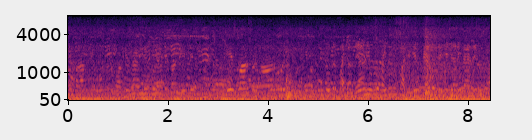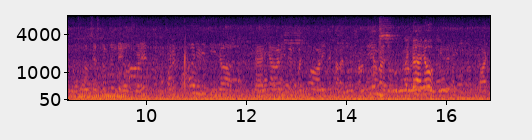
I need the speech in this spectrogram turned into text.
ਸਰਕਾਰ ਦੀ ਉਹ ਦਰਵਾਜ਼ੇ ਸਾਹਿਬ ਦੇ ਹੋਇਆ ਤੇ ਸਾਡੇ ਵਿੱਚ ਇਸ ਵਾਰ ਸਰਕਾਰ ਕੋਈ ਮੁਲਕੀ ਬੰਦੀ ਤੋਂ ਤੇ ਭੱਜਦੇ ਆ ਨਹੀਂ ਉਹ ਤੋਂ ਪਹਿਲਾਂ ਵੀ ਭੱਜ ਕੇ ਕਹਿ ਦਿੰਦੇ ਕਿ ਯਾਰੀ ਵੈਸੇ ਉਹ ਸਿਸਟਮ ਚ ਹੁੰਦੇ ਆ ਉਸ ਵੇਲੇ। ਪਰ ਆਹ ਜਿਹੜੀ ਚੀਜ਼ ਆ ਪੈਲੀਆਂ ਵਾਲੀ ਤੇ ਪਸ਼ੂਆਂ ਵਾਲੀ ਤੇ ਘਰਾਂ ਦੇ ਨੁਕਸਾਨ ਦੀ ਆ ਮੈਂ ਜ਼ਰੂਰ ਇੱਧਰ ਆ ਜਾਓ। ਪਾਰਟੀ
